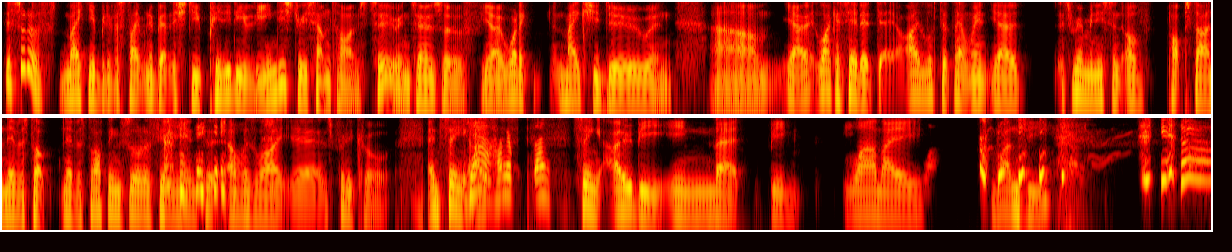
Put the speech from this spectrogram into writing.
they're sort of making a bit of a statement about the stupidity of the industry sometimes too, in terms of, you know, what it makes you do. And, um, you know, like I said, it, I looked at that and went, you know, it's reminiscent of pop star never stop, never stopping sort of thing. And I was like, yeah, it's pretty cool. And seeing, Yeah, O- hundred percent. seeing Obi in that big lame onesie. Yeah.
